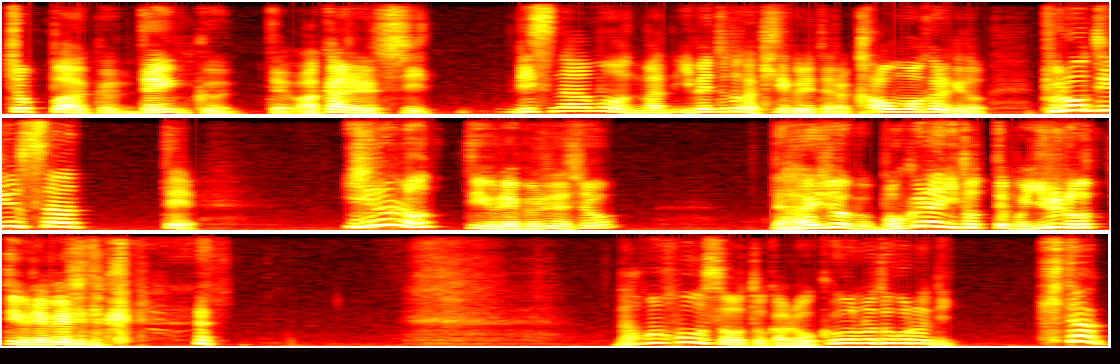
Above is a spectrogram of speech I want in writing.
チョッパーくんデンくんって分かるしリスナーも、まあ、イベントとか来てくれたら顔も分かるけどプロデューサーっているのっていうレベルでしょ。大丈夫。僕らにとってもいるのっていうレベルだから。生放送とか録音のところに来た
